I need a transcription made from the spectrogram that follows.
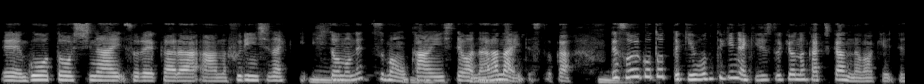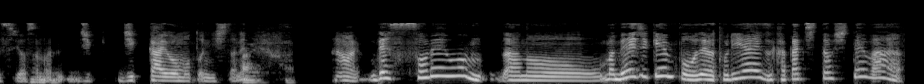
えー強盗しない、それから、あの、不倫しない、うん。人のね、妻を勧誘してはならないですとか、で、そういうことって基本的にはキリスト教の価値観なわけですよ。その、じ実会をもとにしたね。はいはいはい。で、それを、あのーまあ、明治憲法ではとりあえず形としては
